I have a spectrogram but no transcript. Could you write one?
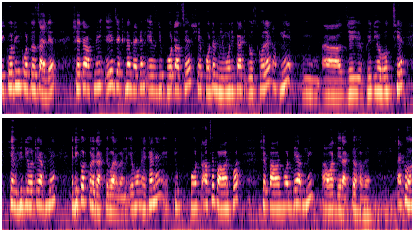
রেকর্ডিং করতে চাইলে, সেটা আপনি এই যেখানে দেখেন এইচডি পোর্ট আছে, সেই পোর্টে মেমোরি কার্ড ইউজ করে আপনি যেই ভিডিও হচ্ছে, সেই ভিডিওটি আপনি রেকর্ড করে রাখতে পারবেন। এবং এখানে একটি পোর্ট আছে পাওয়ার পোর্ট সে পাওয়ার পোর্ট দিয়ে আপনি পাওয়ার দিয়ে রাখতে হবে। এখন,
